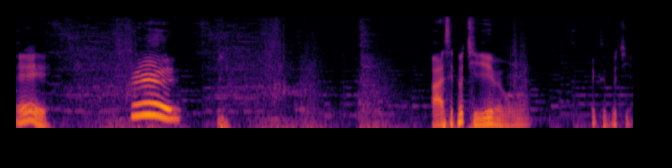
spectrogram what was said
Hey. Hey. Ah, c'est petit, mais bon. C'est que c'est petit.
